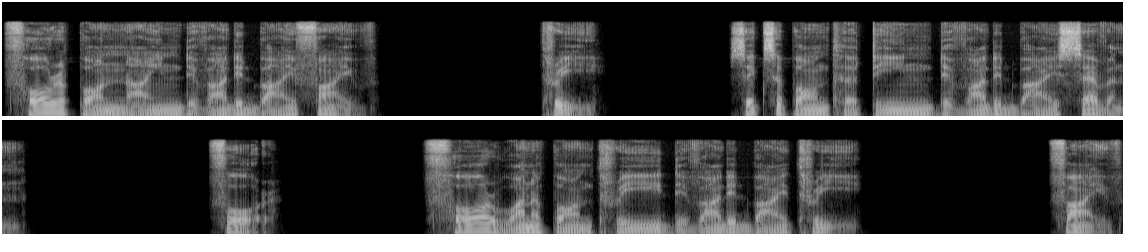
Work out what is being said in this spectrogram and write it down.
4 upon 9 divided by 5 3 6 upon 13 divided by 7 4 4 1 upon 3 divided by 3 5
